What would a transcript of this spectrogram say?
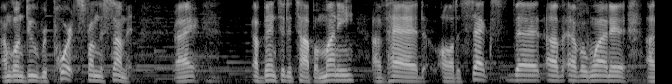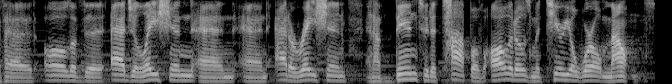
I'm going to do reports from the summit, right? I've been to the top of money. I've had all the sex that I've ever wanted. I've had all of the adulation and, and adoration. And I've been to the top of all of those material world mountains.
